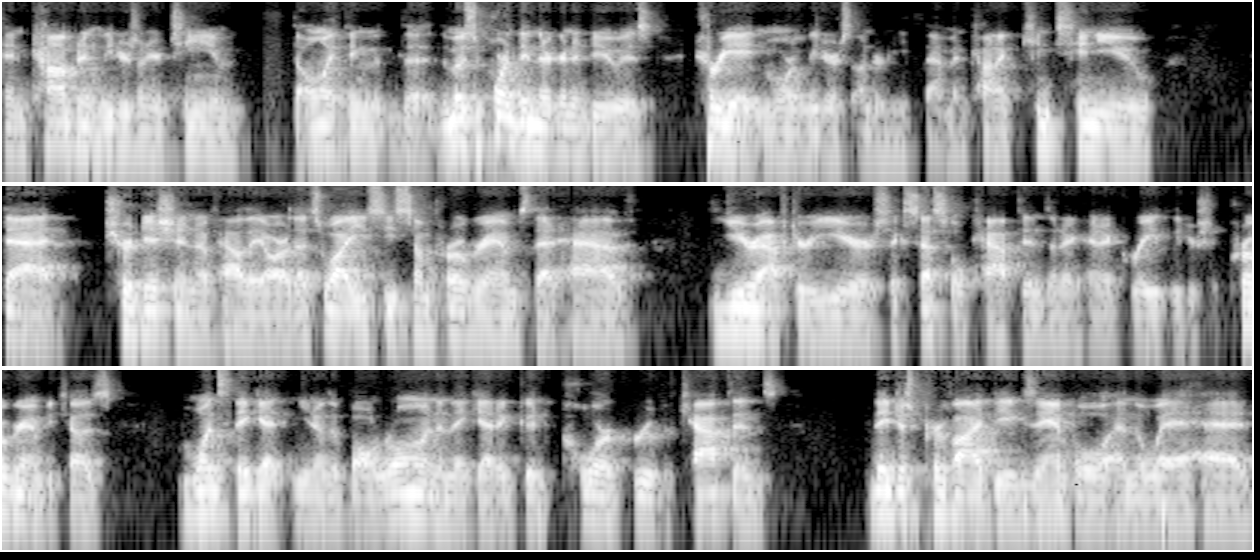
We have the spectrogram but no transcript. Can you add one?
and competent leaders on your team, the only thing, the, the most important thing they're going to do is create more leaders underneath them and kind of continue that tradition of how they are. That's why you see some programs that have year after year successful captains and a, and a great leadership program because once they get you know the ball rolling and they get a good core group of captains they just provide the example and the way ahead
